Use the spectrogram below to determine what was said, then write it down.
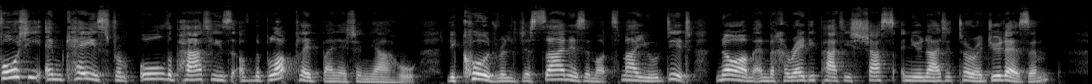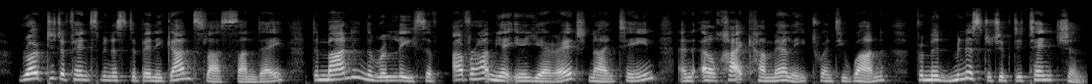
40 MKs from all the parties of the bloc led by Netanyahu, Likud, Religious Zionism, Otzma Yehudit, Noam and the Haredi parties Shas and United Torah Judaism, wrote to Defense Minister Benny Gantz last Sunday demanding the release of Avraham Yair Yered, 19, and Elchai Carmeli, 21, from administrative detention.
